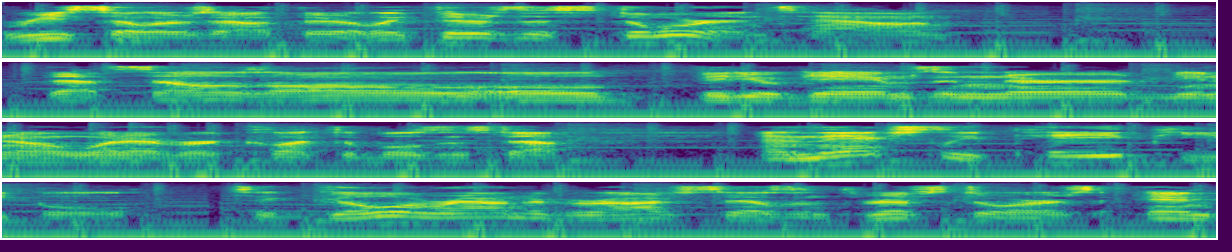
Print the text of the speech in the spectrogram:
resellers out there. Like, there's a store in town that sells all old video games and nerd, you know, whatever, collectibles and stuff. And they actually pay people to go around to garage sales and thrift stores and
